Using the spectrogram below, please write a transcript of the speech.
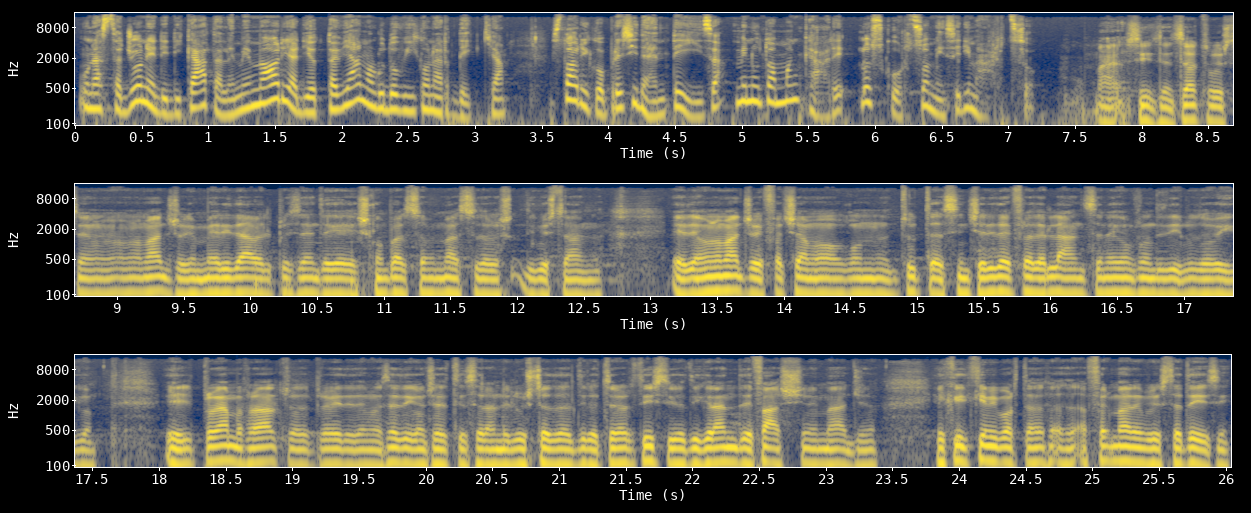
Una stagione dedicata alla memoria di Ottaviano Ludovico Nardecchia, storico presidente ISA venuto a mancare lo scorso mese di marzo. Ma sì, senz'altro questo è un omaggio che meritava il presidente che è scomparso nel marzo di quest'anno ed è un omaggio che facciamo con tutta sincerità e fratellanza nei confronti di Ludovico. E il programma fra l'altro prevede una serie di concerti che saranno illustrati dal direttore artistico di grande fascino immagino e che, che mi porta a affermare questa tesi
